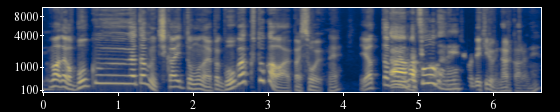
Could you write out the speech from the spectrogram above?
まあだから僕が多分近いと思うのはやっぱり語学とかはやっぱりそうよね。やった分ああ、まあけそうだね。できるようになるからね。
